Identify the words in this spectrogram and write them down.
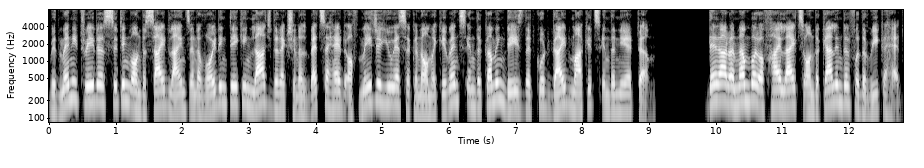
with many traders sitting on the sidelines and avoiding taking large directional bets ahead of major US economic events in the coming days that could guide markets in the near term. There are a number of highlights on the calendar for the week ahead,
